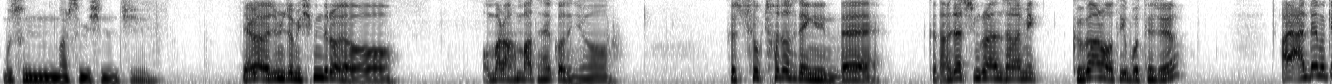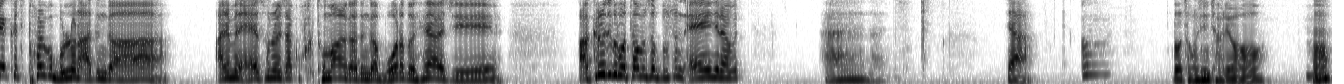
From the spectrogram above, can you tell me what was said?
무슨 말씀이신지. 얘가 요즘 좀 힘들어요. 엄마랑 한바탕 했거든요. 그래서 축 처져서 다니는데 그 남자친구라는 사람이 그거 하나 어떻게 못해줘요? 아니 안 되면 깨끗이 털고 물러나든가 아니면 애 손을 잡고 확 도망을 가든가 뭐라도 해야지. 아 그러지도 못하면서 무슨 애인이라고. 아나 진짜. 야, 어, 너 정신 차려. 어?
